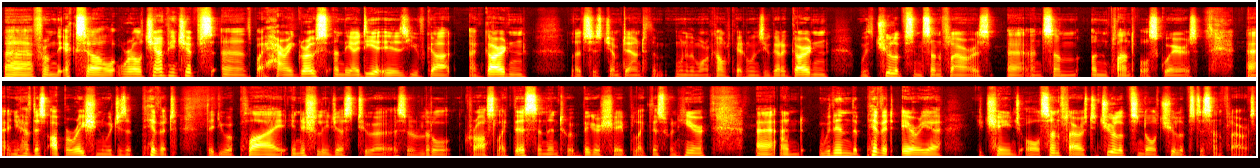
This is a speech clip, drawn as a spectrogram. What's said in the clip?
uh, from the Excel World Championships. It's by Harry Gross, and the idea is you've got a garden. Let's just jump down to the, one of the more complicated ones. You've got a garden with tulips and sunflowers uh, and some unplantable squares, uh, and you have this operation which is a pivot that you apply initially just to a, a, sort of little cross like this, and then to a bigger shape like this one here. Uh, and within the pivot area, you change all sunflowers to tulips and all tulips to sunflowers.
